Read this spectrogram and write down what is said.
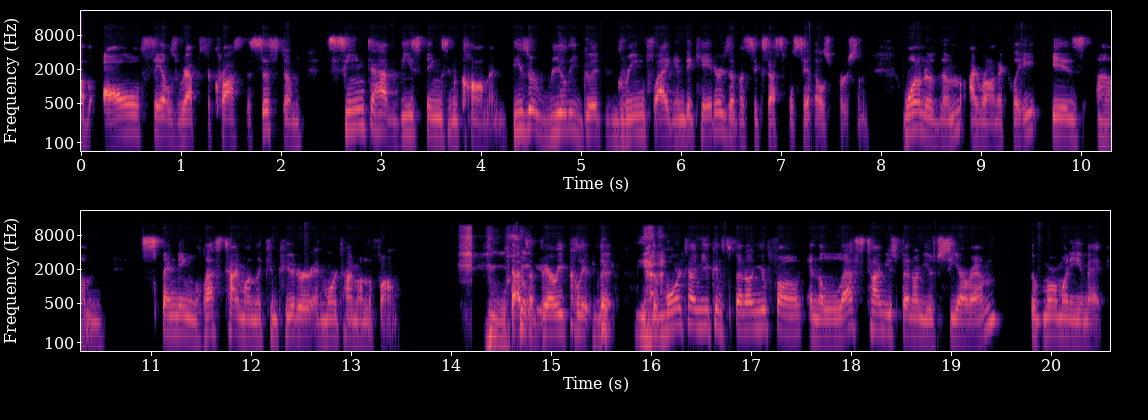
of all sales reps across the system seem to have these things in common. These are really good green flag indicators of a successful salesperson. One of them, ironically, is um, spending less time on the computer and more time on the phone. That's a very clear. The, yeah. the more time you can spend on your phone and the less time you spend on your CRM, the more money you make.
